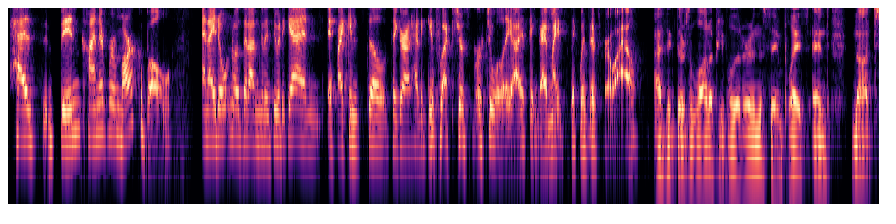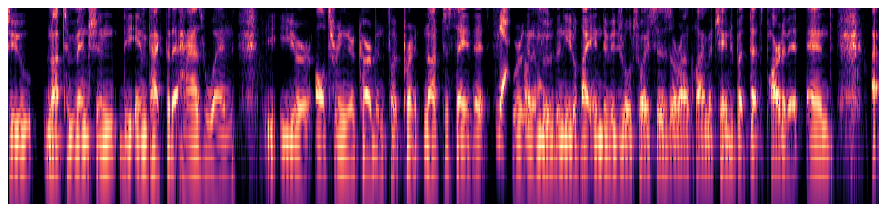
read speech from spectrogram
has been kind of remarkable. And I don't know that I'm going to do it again if I can still figure out how to give lectures virtually. I think I might stick with this for a while. I think there's a lot of people that are in the same place and not to not to mention the impact that it has when you're altering your carbon footprint. Not to say that Yeah, we're going to move the needle by individual choices around climate change, but that's part of it and uh,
